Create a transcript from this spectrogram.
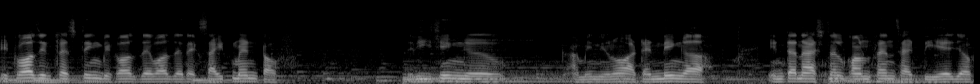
it was interesting because there was an excitement of reaching uh, i mean you know attending a international conference at the age of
